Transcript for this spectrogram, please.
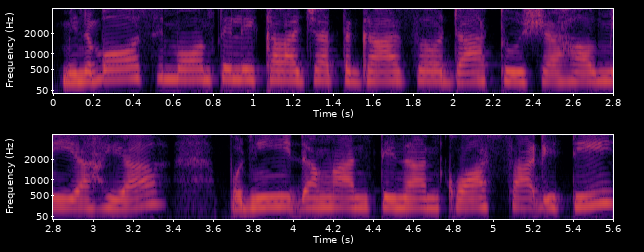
Minamo si Montili Kalaja Tegazo Datu Syahalmi Yahya, puni dengan tinan kuasa iti,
